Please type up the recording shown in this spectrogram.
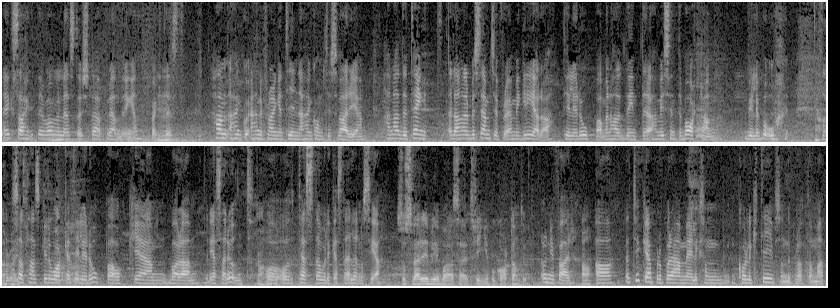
då. Exakt, det var väl den största förändringen faktiskt. Han, han, han är från Argentina, han kom till Sverige. Han hade tänkt, eller han hade bestämt sig för att emigrera till Europa men hade inte, han visste inte vart han ville bo. Så att han skulle åka till Europa och ehm, bara resa runt och, och testa olika ställen och se. Så Sverige blev bara så ett finger på kartan typ? Ungefär. Ja. Ja. jag tycker apropå det här med liksom kollektiv som du pratade om att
